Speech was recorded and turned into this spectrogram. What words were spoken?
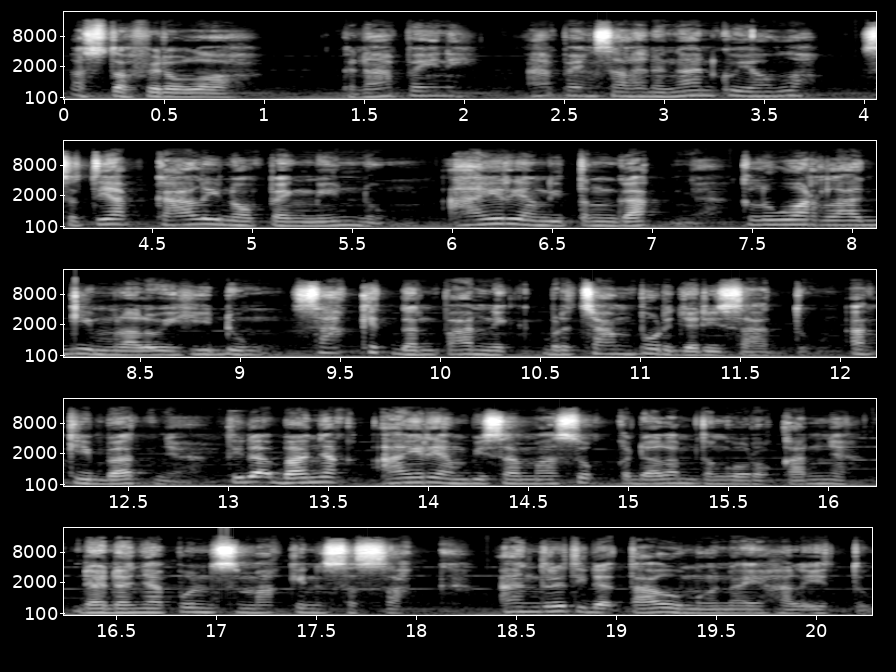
astagfirullah, kenapa ini? Apa yang salah denganku ya Allah? Setiap kali Nopeng minum, Air yang ditenggaknya keluar lagi melalui hidung. Sakit dan panik bercampur jadi satu. Akibatnya, tidak banyak air yang bisa masuk ke dalam tenggorokannya. Dadanya pun semakin sesak. Andre tidak tahu mengenai hal itu.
